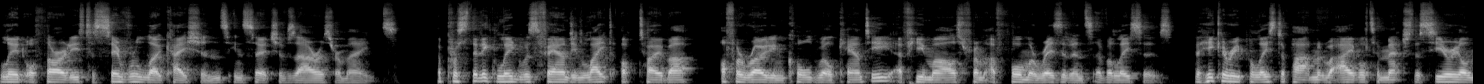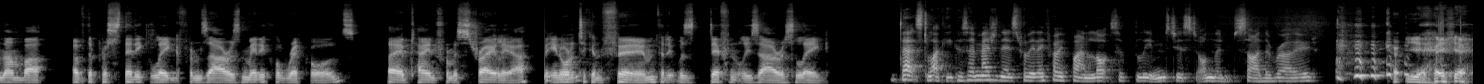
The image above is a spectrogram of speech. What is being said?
led authorities to several locations in search of Zara's remains. A prosthetic leg was found in late October off a road in Caldwell County, a few miles from a former residence of Elisa's. The Hickory Police Department were able to match the serial number of the prosthetic leg from Zara's medical records they obtained from Australia in order to mm-hmm. confirm that it was definitely Zara's leg. That's lucky because I imagine there's probably they probably find lots of limbs just on the side of the road. Yeah, yeah,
